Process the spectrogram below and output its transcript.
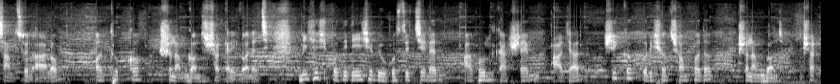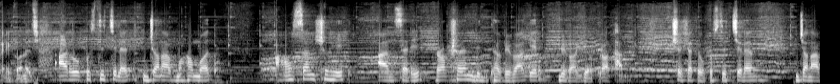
শামসুল আলম, অধ্যক্ষ সুনামগঞ্জ সরকারি কলেজ। বিশেষ অতিথি হিসেবে উপস্থিত ছিলেন আবুল কাশেম আজাদ, শিক্ষক পরিষদ সম্পাদক সুনামগঞ্জ সরকারি কলেজ। আরও উপস্থিত ছিলেন জনাব মোহাম্মদ আহসান শহীদ আনসারি রসায়ন বিদ্যা বিভাগের বিভাগীয় প্রধান। সে সাথে উপস্থিত ছিলেন জনাব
